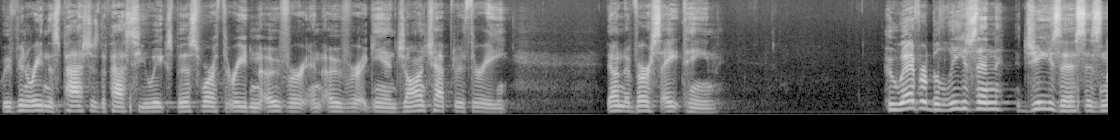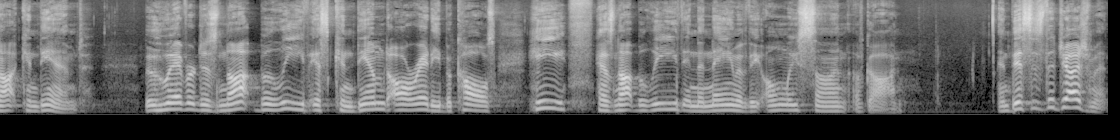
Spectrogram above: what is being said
We've been reading this passage the past few weeks, but it's worth reading over and over again. John chapter 3, down to verse 18. Whoever believes in Jesus is not condemned, but whoever does not believe is condemned already because he has not believed in the name of the only Son of God. And this is the judgment.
